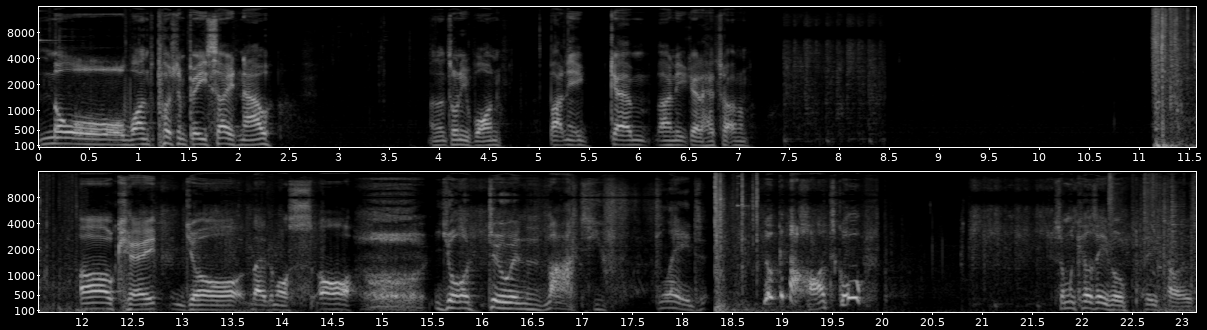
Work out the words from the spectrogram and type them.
No, one's pushing B side now, and there's only one. But I need to get him. I need to get a headshot on him. Okay, you're like the most. Oh, you're doing that, you fled. Look at the hard score. Someone kills Evo, please tell us.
